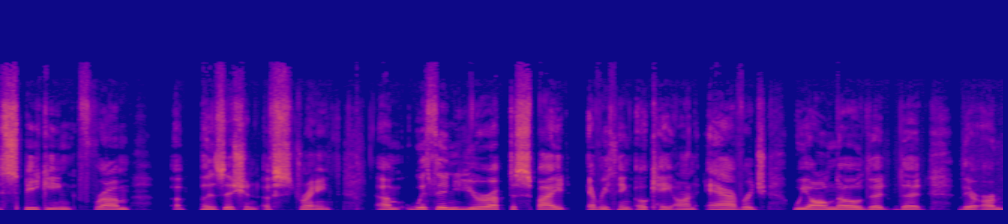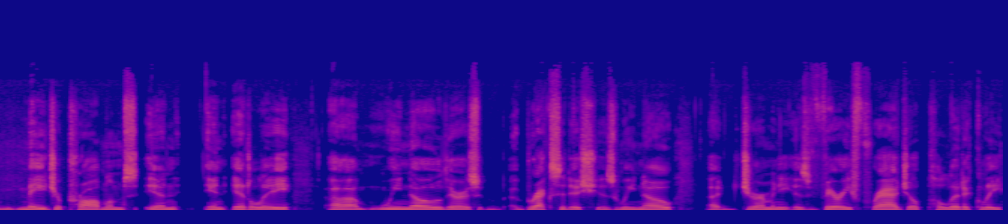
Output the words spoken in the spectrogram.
speaking from a position of strength. Um, within Europe, despite everything okay on average, we all know that that there are major problems in in Italy. Um, we know there's Brexit issues. We know uh, Germany is very fragile politically.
